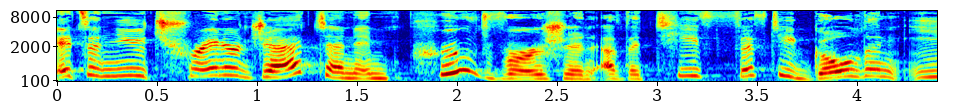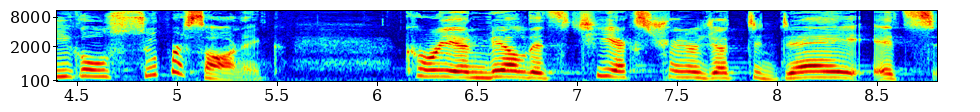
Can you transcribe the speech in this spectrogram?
It's a new trainer jet, an improved version of the T-50 Golden Eagle Supersonic. Korea unveiled its TX trainer jet today. It's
